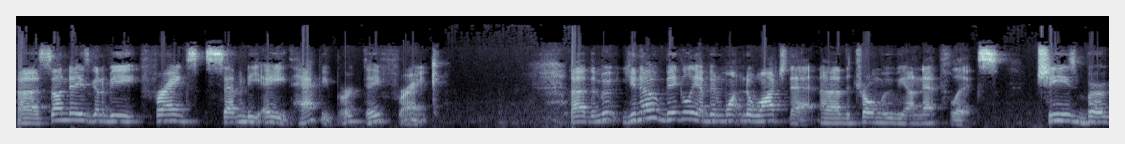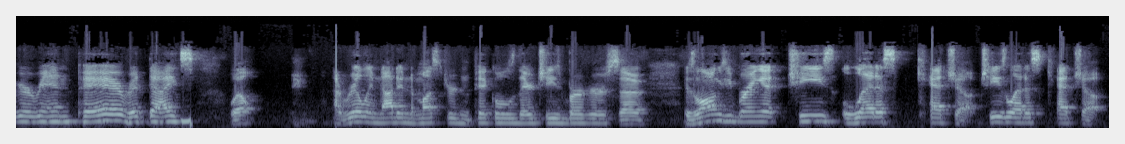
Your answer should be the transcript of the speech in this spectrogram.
Uh, Sunday is going to be Frank's 78th. Happy birthday, Frank. Uh, the movie, you know, Bigley, I've been wanting to watch that. Uh, the troll movie on Netflix. Cheeseburger in Paradise. Well, I really am not into mustard and pickles. They're cheeseburgers. So as long as you bring it, cheese, lettuce, ketchup. Cheese, lettuce, ketchup.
